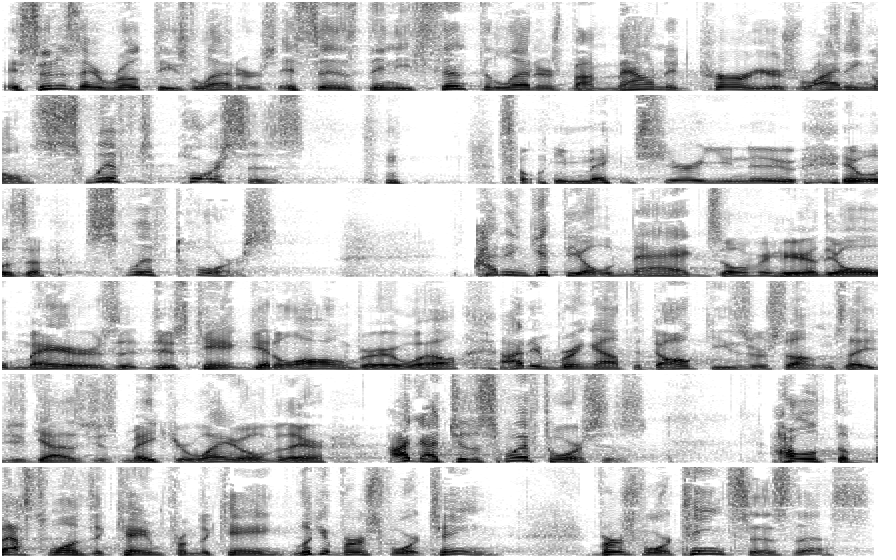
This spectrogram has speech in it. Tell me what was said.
as soon as they wrote these letters, it says, then he sent the letters by mounted couriers riding on swift horses. so he made sure you knew it was a swift horse. I didn't get the old nags over here, the old mares that just can't get along very well. I didn't bring out the donkeys or something say, you guys just make your way over there. I got you the swift horses. I want the best ones that came from the king. Look at verse 14. Verse 14 says this.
